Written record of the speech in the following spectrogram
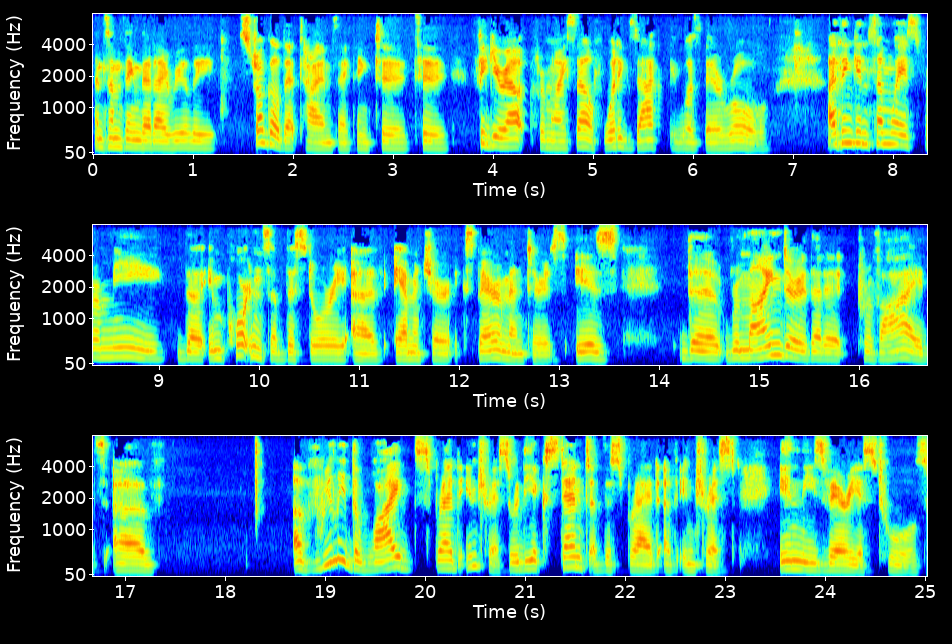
and something that I really struggled at times, I think, to, to figure out for myself what exactly was their role. I think in some ways for me, the importance of the story of amateur experimenters is the reminder that it provides of of really the widespread interest or the extent of the spread of interest in these various tools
